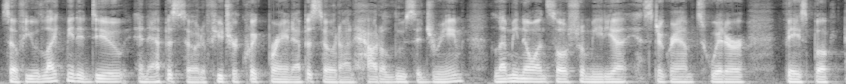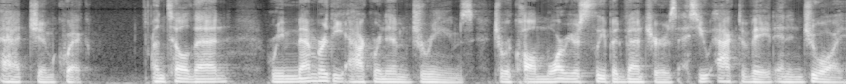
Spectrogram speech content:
So if you would like me to do an episode, a future Kwik Brain episode on how to lucid dream, let me know on social media, Instagram, Twitter, Facebook at Jim Kwik. Until then, Remember the acronym DREAMS to recall more of your sleep adventures as you activate and enjoy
